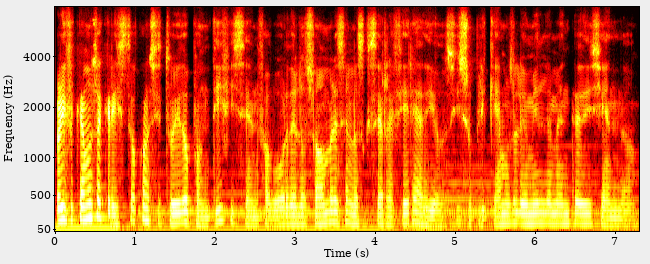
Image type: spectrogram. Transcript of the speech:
Glorificamos a Cristo constituido pontífice en favor de los hombres en los que se refiere a Dios y supliquémosle humildemente diciendo,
